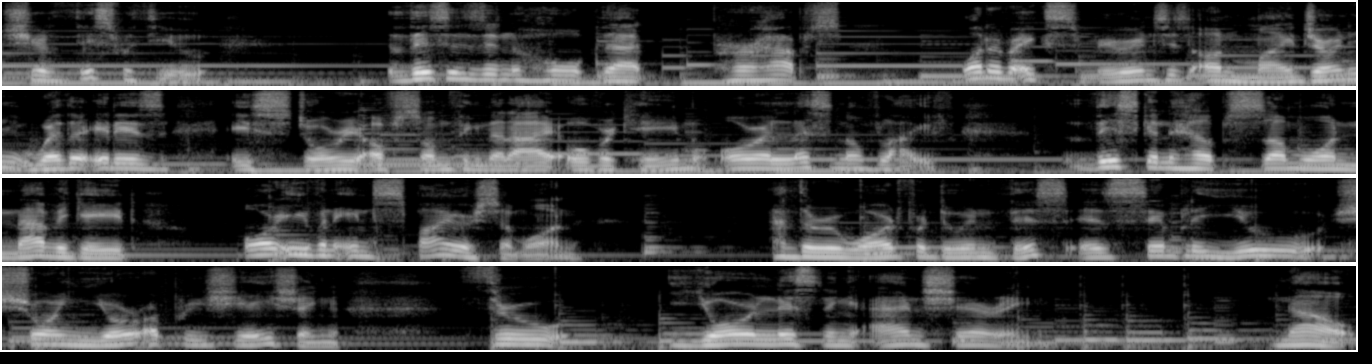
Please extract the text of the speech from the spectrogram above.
share this with you. This is in hope that perhaps whatever experiences on my journey, whether it is a story of something that I overcame or a lesson of life, this can help someone navigate or even inspire someone. And the reward for doing this is simply you showing your appreciation through your listening and sharing. Now,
